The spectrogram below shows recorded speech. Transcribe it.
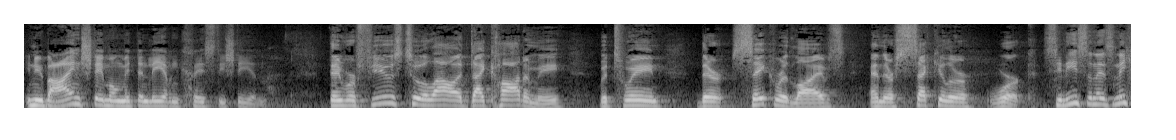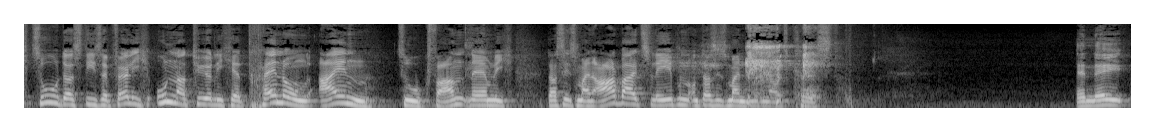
in Übereinstimmung mit den Lehren Christi stehen. They refused to allow a dichotomy between their sacred lives and their secular work. Sie ließen es nicht zu, dass diese völlig unnatürliche Trennung Einzug fand, nämlich das ist mein Arbeitsleben und das ist mein Leben als Christ. And they,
